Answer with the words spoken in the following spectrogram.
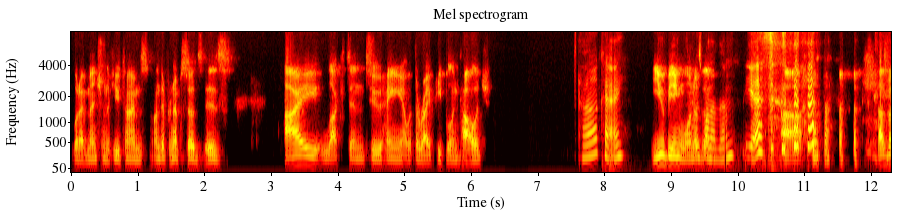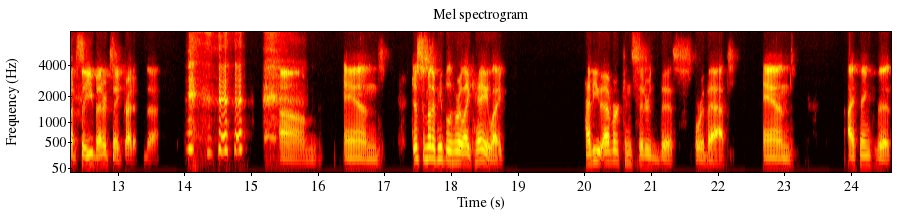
what I've mentioned a few times on different episodes. Is I lucked into hanging out with the right people in college. Okay. You being one of them. one of them. Yes. Uh, I was about to say you better take credit for that. um, and just some other people who are like, hey, like, have you ever considered this or that? And I think that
